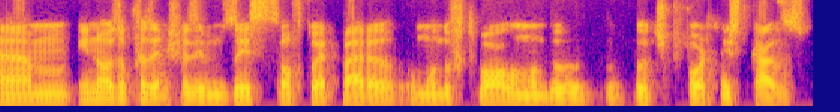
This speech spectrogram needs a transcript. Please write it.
Um, e nós o que fazemos? Fazemos esse software para o mundo do futebol, o mundo do, do desporto, neste caso,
